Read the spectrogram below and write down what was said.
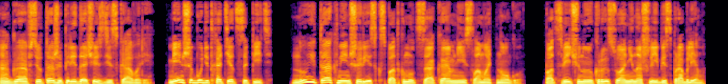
Ага, все та же передача с Discovery. Меньше будет хотеться пить. Ну и так меньше риск споткнуться о камни и сломать ногу. Подсвеченную крысу они нашли без проблем.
